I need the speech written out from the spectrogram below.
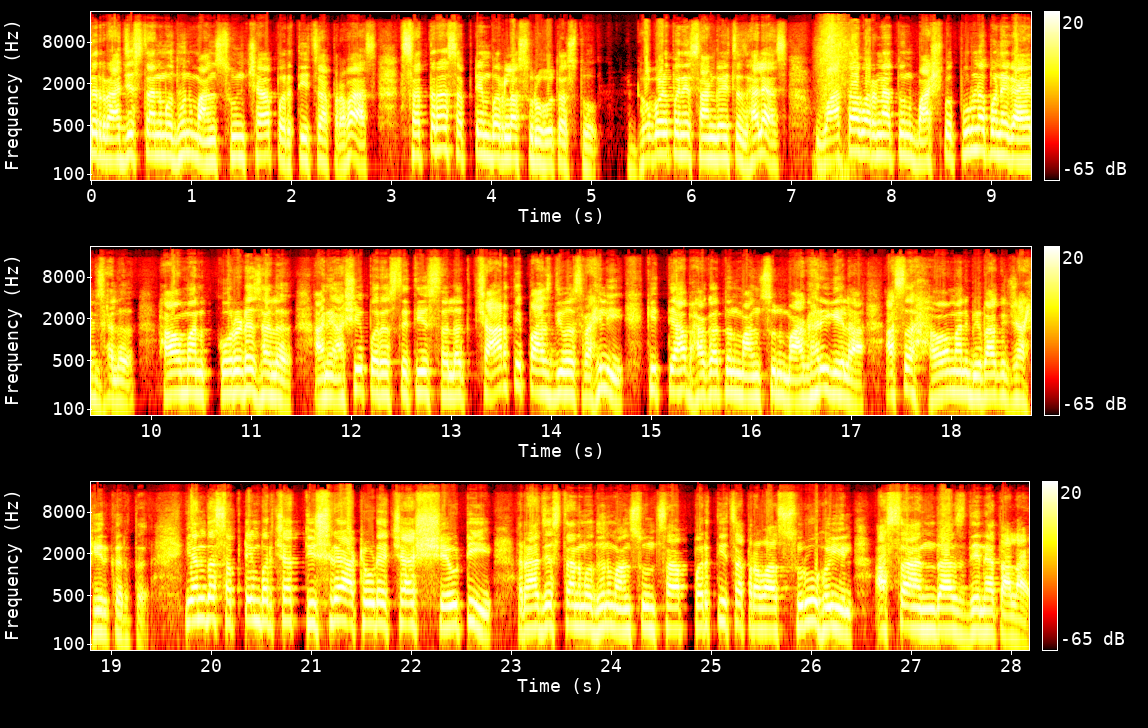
तर राजस्थानमधून मान्सूनच्या परतीचा प्रवास सतरा सप्टेंबरला सुरू होत असतो. ढोबळपणे सांगायचं झाल्यास वातावरणातून बाष्प पूर्णपणे गायब झालं हवामान कोरडं झालं आणि अशी परिस्थिती सलग चार ते पाच दिवस राहिली की त्या भागातून मान्सून माघारी गेला असं हवामान विभाग जाहीर करतं. यंदा सप्टेंबरच्या तिसऱ्या आठवड्याच्या शेवटी राजस्थानमधून मान्सूनचा परतीचा प्रवास सुरू होईल असा अंदाज देण्यात आलाय.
